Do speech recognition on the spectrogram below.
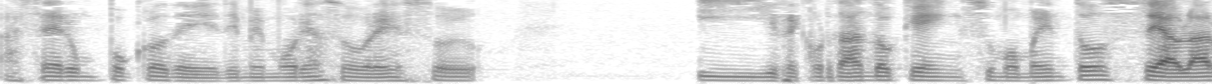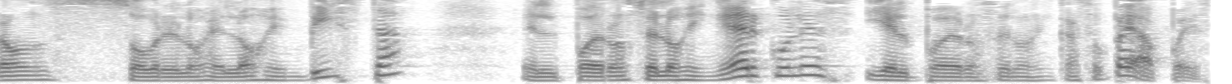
hacer un poco de, memoria sobre eso y recordando que en su momento se hablaron sobre los Elohim Vista, el poderoso Elohim Hércules y el poderoso Elohim Casopea, pues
